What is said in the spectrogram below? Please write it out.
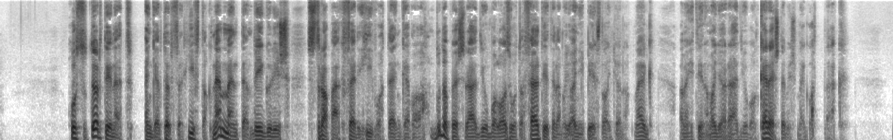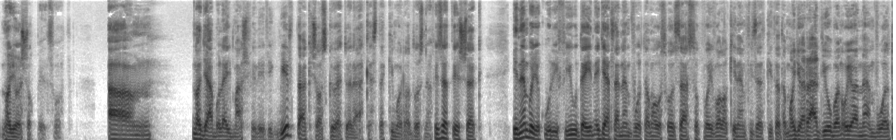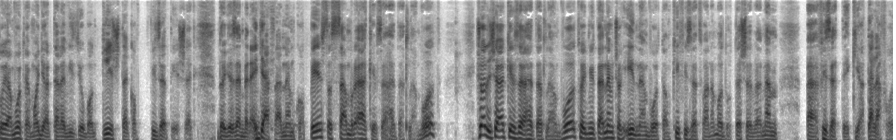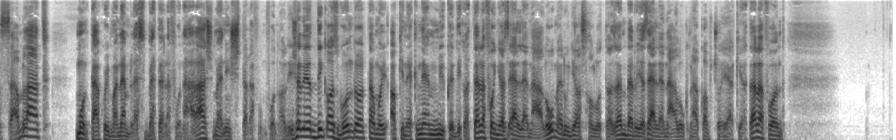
Hosszú történet, engem többször hívtak, nem mentem, végül is Strapák Feri hívott engem a Budapest Rádióból, az volt a feltételem, hogy annyi pénzt adjanak meg, amelyet én a Magyar Rádióban kerestem, és megadták. Nagyon sok pénz volt. Um, nagyjából egy-másfél évig bírták, és azt követően elkezdtek kimaradozni a fizetések. Én nem vagyok úri fiú, de én egyáltalán nem voltam ahhoz hozzászokva, hogy valaki nem fizet ki. Tehát a Magyar Rádióban olyan nem volt. Olyan volt, hogy a Magyar Televízióban késtek a fizetések. De hogy az ember egyáltalán nem kap pénzt, az számomra elképzelhetetlen volt. És az is elképzelhetetlen volt, hogy miután nem csak én nem voltam kifizetve, hanem adott esetben nem eh, fizették ki a telefonszámlát, mondták, hogy ma nem lesz betelefonálás, mert nincs telefonvonal. És eddig azt gondoltam, hogy akinek nem működik a telefonja, az ellenálló, mert ugye azt hallotta az ember, hogy az ellenállóknál kapcsolják ki a telefont,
